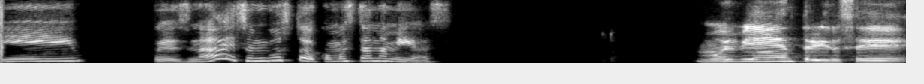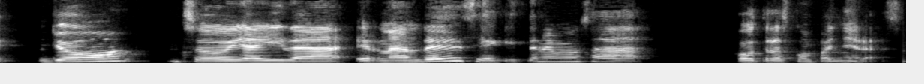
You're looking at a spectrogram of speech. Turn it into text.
Y pues nada, es un gusto. ¿Cómo están, amigas? Muy bien, Trilce. Yo soy Aida Hernández y aquí tenemos a otras compañeras.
